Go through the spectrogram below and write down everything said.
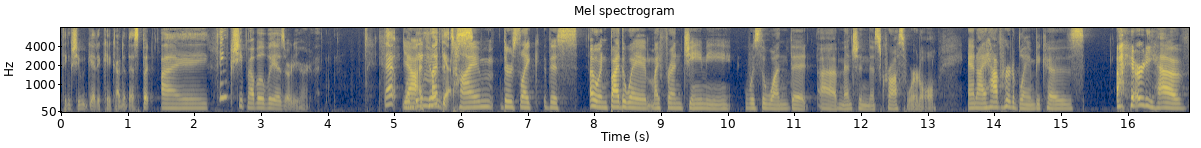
think she would get a kick out of this. But I think she probably has already heard of it. That Yeah, would be I feel like guess. the time there's like this. Oh, and by the way, my friend Jamie was the one that uh, mentioned this crosswordle, and I have her to blame because I already have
